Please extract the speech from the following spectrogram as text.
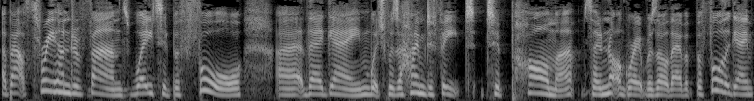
About 300 fans waited before uh, their game, which was a home defeat to Parma, so not a great result there. But before the game,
